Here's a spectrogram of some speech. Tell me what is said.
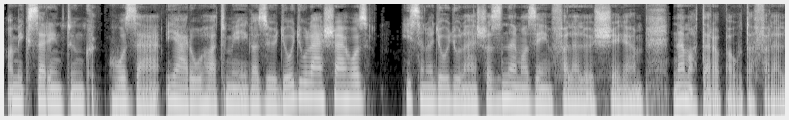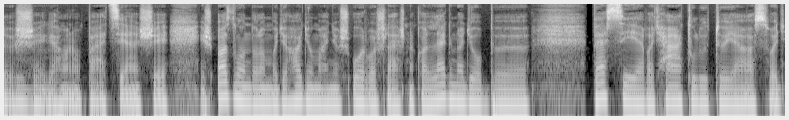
amik szerintünk hozzájárulhat még az ő gyógyulásához, hiszen a gyógyulás az nem az én felelősségem, nem a terapeuta felelőssége, hanem a páciensé. És azt gondolom, hogy a hagyományos orvoslásnak a legnagyobb veszélye vagy hátulütője az, hogy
